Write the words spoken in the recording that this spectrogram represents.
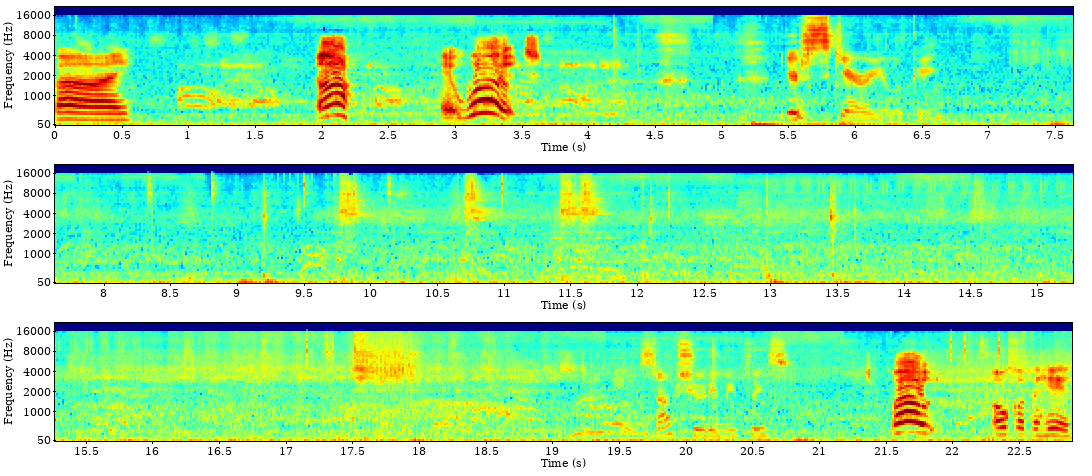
Bye. Ah! It worked! You're scary looking. Stop shooting me, please. Well, oh god, they're here.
